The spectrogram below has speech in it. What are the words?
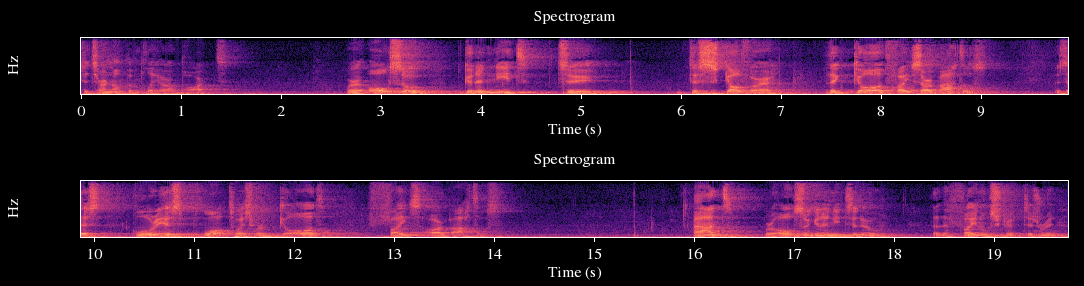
to turn up and play our part. We're also going to need to discover that God fights our battles. There's this glorious plot twist where God fights our battles. And we're also going to need to know that the final script is written.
